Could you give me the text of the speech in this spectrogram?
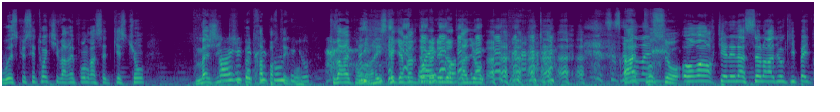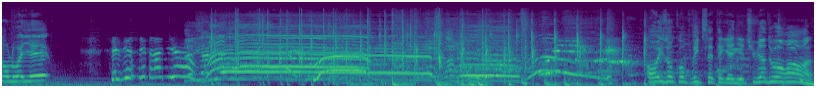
Ou est-ce que c'est toi qui vas répondre à cette question? Magique Oh, qui peut te rapporter gros. Tu vas répondre, hein, il serait capable de Ouais, donner notre radio. Attention, Aurore, quelle est la seule radio qui paye ton loyer? C'est Virgin Radio Ouais Bravo Oh, ils ont compris que c'était gagné. Tu viens d'où, Aurore?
